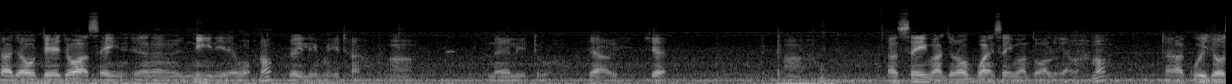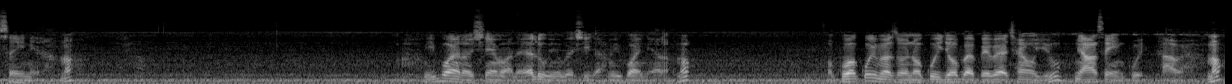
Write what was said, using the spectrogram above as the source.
ဒါကြောင့်တဲကြောကစိမ့်နီနေတယ်ပေါ့နော်ရိတ်လေးမေးထားအာနည်းလေးတို့ရပြီရက်အာစိမ့်မှာကျွန်တော် point စိမ့်မှာသွားလို့ရမှာနော် ဒါကိုကြောစိမ့်နေတာနော်မီး point တော့ရှင်းပါတယ်အဲ့လိုမျိုးပဲရှိတာမီး point နေရတော့နော်ကိုကကိုယ်မှာဆိုရင်တော့ကိုကြောဘက်ဘယ်ဘက်အချမ်းကိုယူမြားစိမ့်ကိုဒါပဲနော်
